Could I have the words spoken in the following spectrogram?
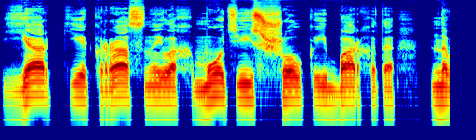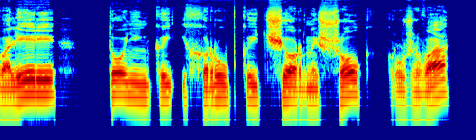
яркие красные лохмотья из шелка и бархата, на Валерии тоненькой и хрупкой черный шелк, кружева,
